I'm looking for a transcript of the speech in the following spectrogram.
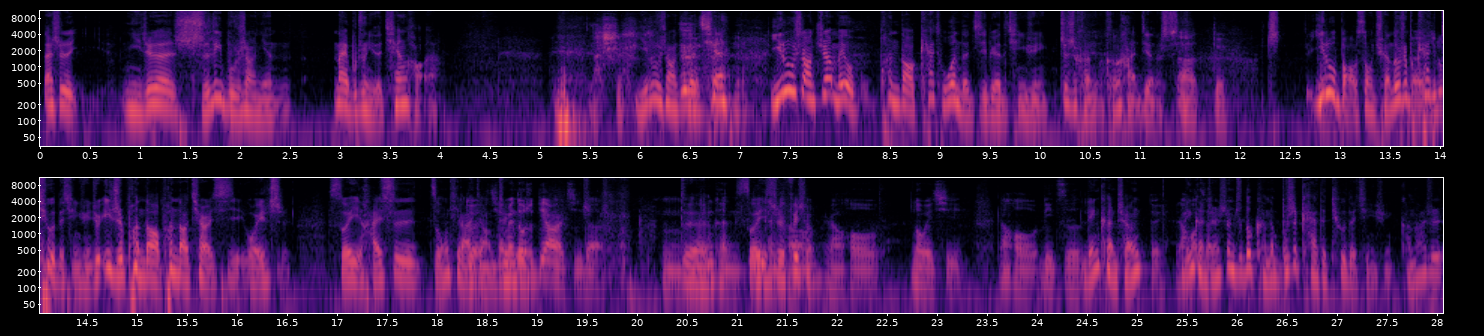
但是你这个实力不如上一年，耐不住你的签好呀。是 一路上这个签，一路上居然没有碰到 Cat One 的级别的青训，这是很很罕见的事情啊。对，一路保送全都是 Cat Two 的青训，就一直碰到碰到切尔西为止。所以还是总体来讲，前面都是第二级的，嗯，对，林肯，所以是非常，然后诺维奇，然后利兹，林肯城，对，林肯城甚至都可能不是 Cat Two 的青训，可能还是，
